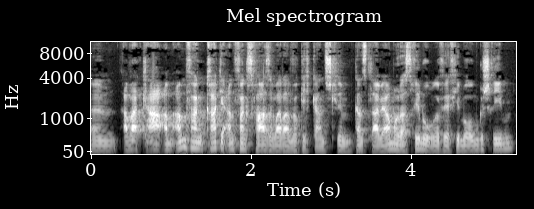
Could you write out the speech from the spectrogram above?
Ähm, aber klar, am Anfang, gerade die Anfangsphase war da wirklich ganz schlimm. Ganz klar, wir haben nur das Drehbuch ungefähr viermal umgeschrieben.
